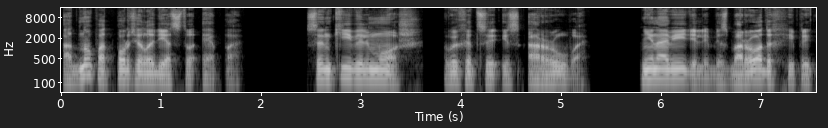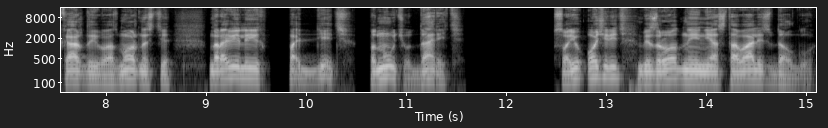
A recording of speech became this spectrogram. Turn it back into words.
Одно подпортило детство Эппа. Сынки вельмож, выходцы из Арува, ненавидели безбородых и при каждой возможности норовили их поддеть, пнуть, ударить. В свою очередь, безродные не оставались в долгу.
